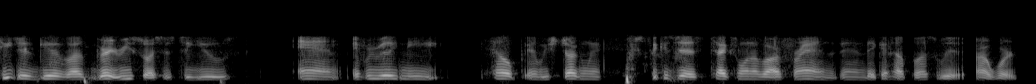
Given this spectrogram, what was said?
teachers give us great resources to use, and if we really need help and we're struggling, we could just text one of our friends and they could help us with our work.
